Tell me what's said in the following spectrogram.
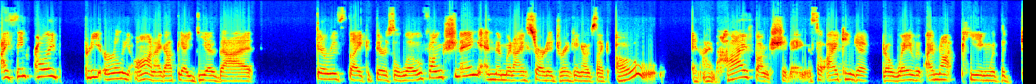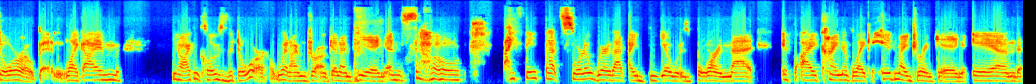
I think probably pretty early on, I got the idea that there was like, there's low functioning. And then when I started drinking, I was like, oh, and I'm high functioning. So I can get away with, I'm not peeing with the door open. Like I'm, you know, I can close the door when I'm drunk and I'm peeing. And so I think that's sort of where that idea was born that if I kind of like hid my drinking and,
